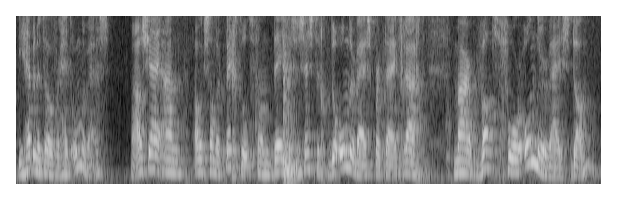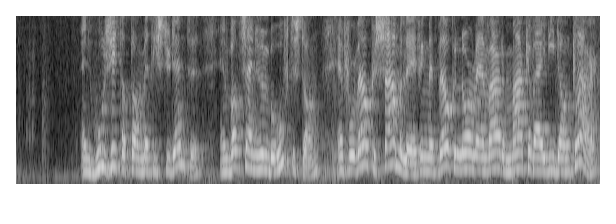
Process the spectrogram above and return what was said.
die hebben het over het onderwijs. Maar als jij aan Alexander Pechtold van D66, de onderwijspartij, vraagt: maar wat voor onderwijs dan? En hoe zit dat dan met die studenten? En wat zijn hun behoeftes dan? En voor welke samenleving, met welke normen en waarden maken wij die dan klaar?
